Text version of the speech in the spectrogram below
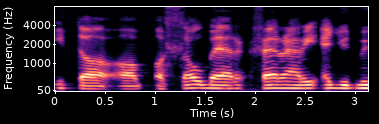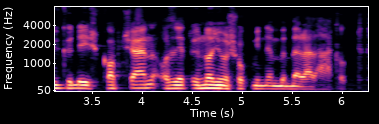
itt a, a, a Sauber-Ferrari együttműködés kapcsán azért ő nagyon sok mindenbe belelátott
